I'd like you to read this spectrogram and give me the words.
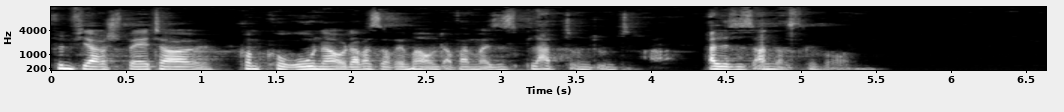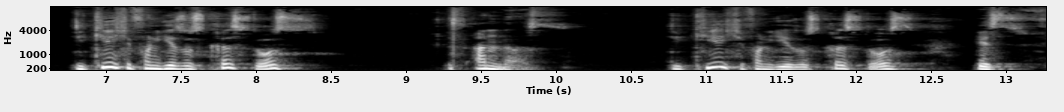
fünf Jahre später kommt Corona oder was auch immer und auf einmal ist es platt und, und alles ist anders geworden. Die Kirche von Jesus Christus ist anders. Die Kirche von Jesus Christus ist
